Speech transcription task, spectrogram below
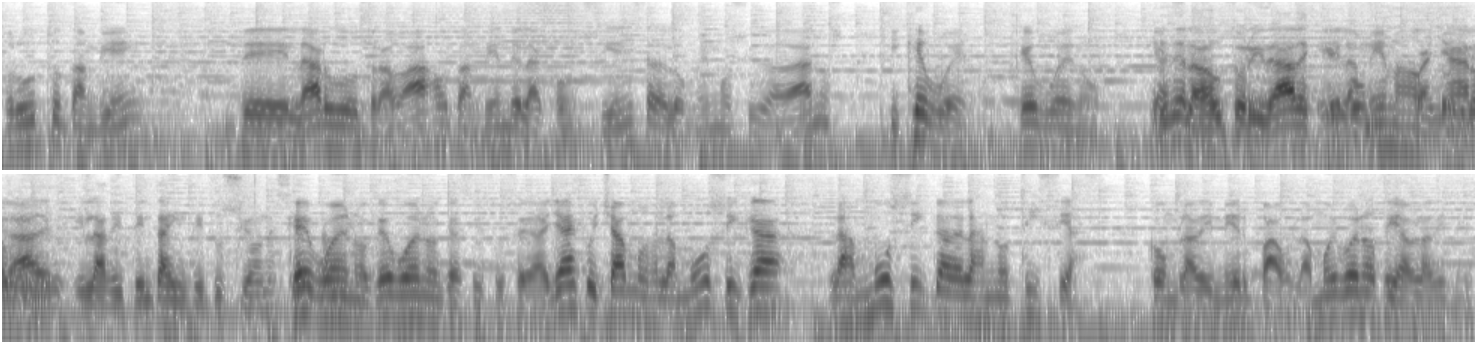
fruto también del largo trabajo, también de la conciencia de los mismos ciudadanos. Y qué bueno, qué bueno. Y de las autoridades que, las acompañaron autoridades. Y, y las distintas instituciones. Qué bueno, qué bueno que así suceda. Ya escuchamos la música, la música de las noticias con Vladimir Paula. Muy buenos días, Vladimir.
